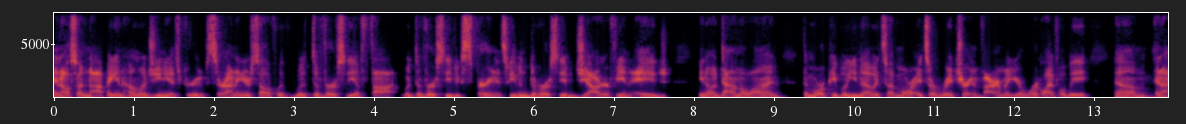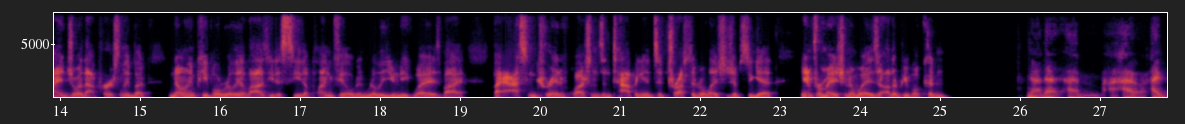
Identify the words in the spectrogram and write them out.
and also not being in homogeneous groups surrounding yourself with with diversity of thought with diversity of experience even diversity of geography and age you know down the line the more people you know it's a more it's a richer environment your work life will be. Um, and i enjoy that personally but knowing people really allows you to see the playing field in really unique ways by by asking creative questions and tapping into trusted relationships to get information in ways that other people couldn't. Yeah, that um, I, I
